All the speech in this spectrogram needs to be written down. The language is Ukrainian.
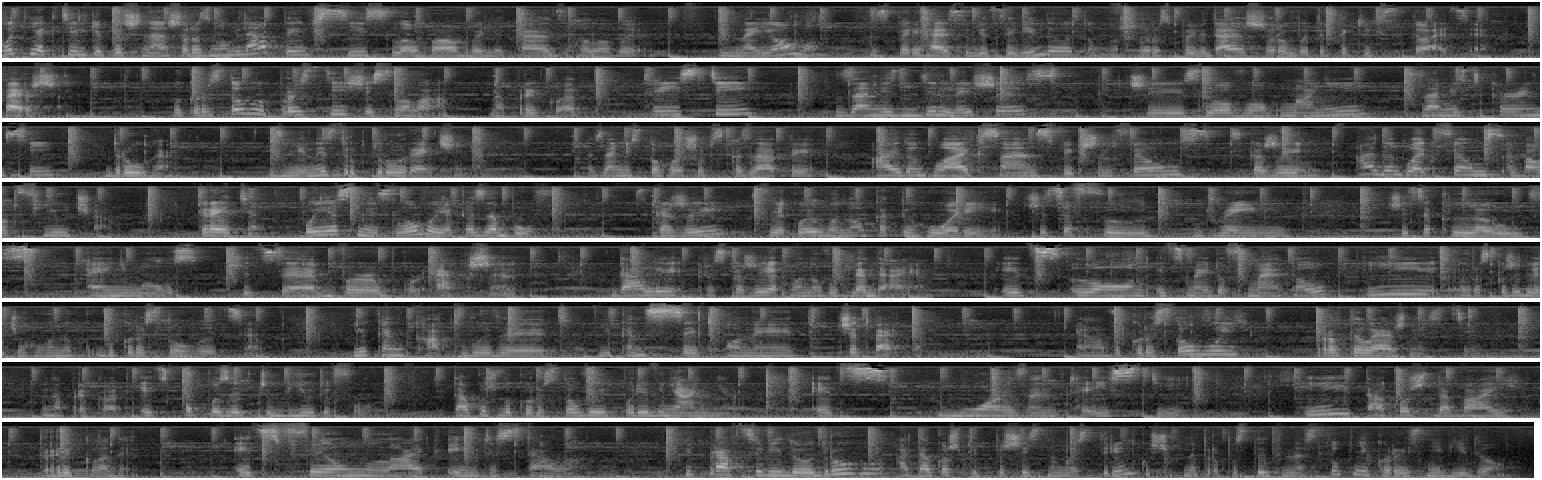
От як тільки починаєш розмовляти, всі слова вилітають з голови. Знайомо? Зберігай собі це відео, тому що розповідаю, що робити в таких ситуаціях. Перше. Використовуй простіші слова, наприклад, tasty замість delicious чи слово money замість currency. Друге. Зміни структуру речення. Замість того, щоб сказати I don't like science fiction films, скажи I don't like films about future. Третє. Поясни слово, яке забув. Скажи, з якої воно категорії. Чи це food, drink, чи це clothes, animals, чи це verb or action. Далі розкажи, як воно виглядає. It's long, it's made of metal. І розкажи, для чого воно використовується. You can cut with it, you can sit on it. Четверте. Використовуй протилежності. Наприклад, it's opposite to beautiful. Також використовуй порівняння. It's more than tasty. І також давай приклади. It's film like Interstellar. Відправ це відео другу, а також підпишись на мою сторінку, щоб не пропустити наступні корисні відео.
